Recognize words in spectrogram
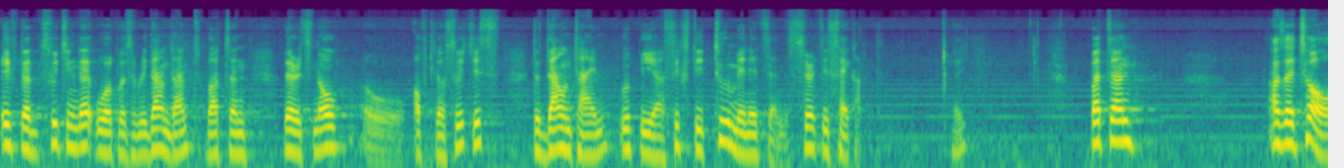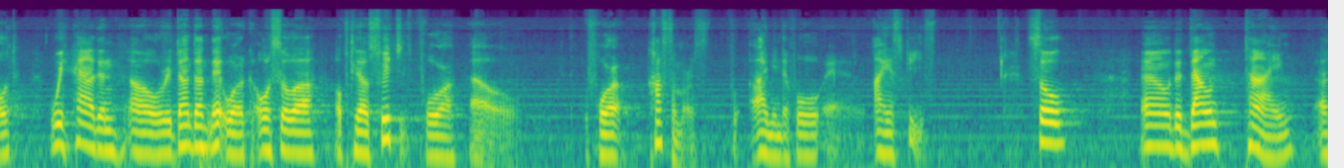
if the switching network was redundant, but then there is no optical switches, the downtime would be uh, 62 minutes and 30 seconds. But then, as I told, we had a uh, redundant network, also a optical switch for, uh, for customers, I mean the for uh, ISPs. So uh, the downtime, uh,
